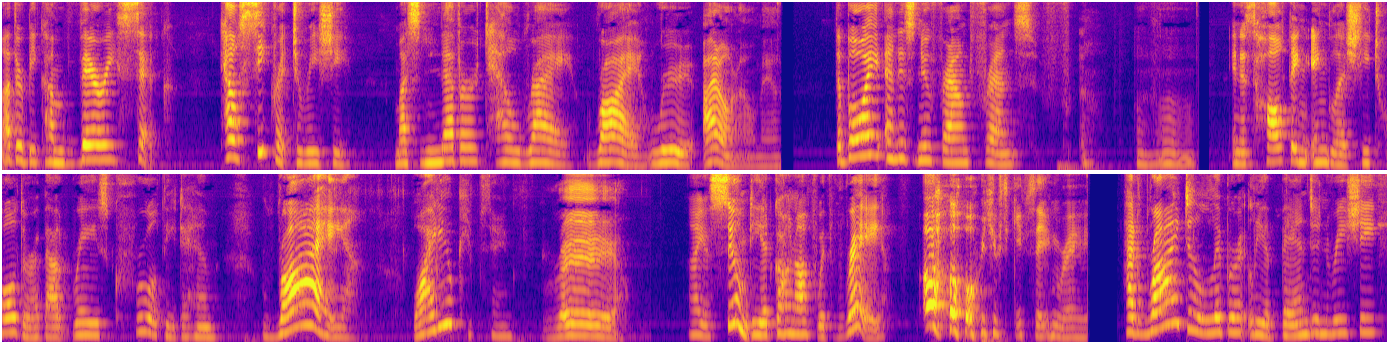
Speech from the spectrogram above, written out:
Mother become very sick. Tell secret to Rishi. Must never tell Ray. Rai. Ray. I don't know, man. The boy and his newfound friends. Uh-huh. In his halting English, he told her about Ray's cruelty to him. Rai! Why do you keep saying Ray. I assumed he had gone off with Ray. Oh, you keep saying Ray. Had Rai deliberately abandoned Rishi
